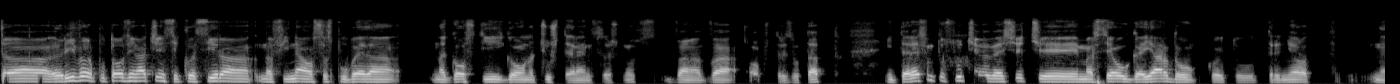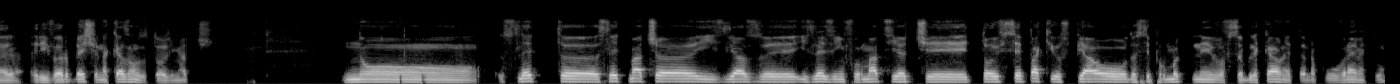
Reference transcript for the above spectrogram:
Та, Ривър по този начин се класира на финал с победа на гости и гол на чуж терен всъщност. 2 на 2 общ резултат. Интересното в случая беше, че Марсело Гаярдо, който треньорът на Ривър, беше наказан за този матч. Но след, след матча излязе, излезе информация, че той все пак е успял да се промъкне в съблекалнята на полувремето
